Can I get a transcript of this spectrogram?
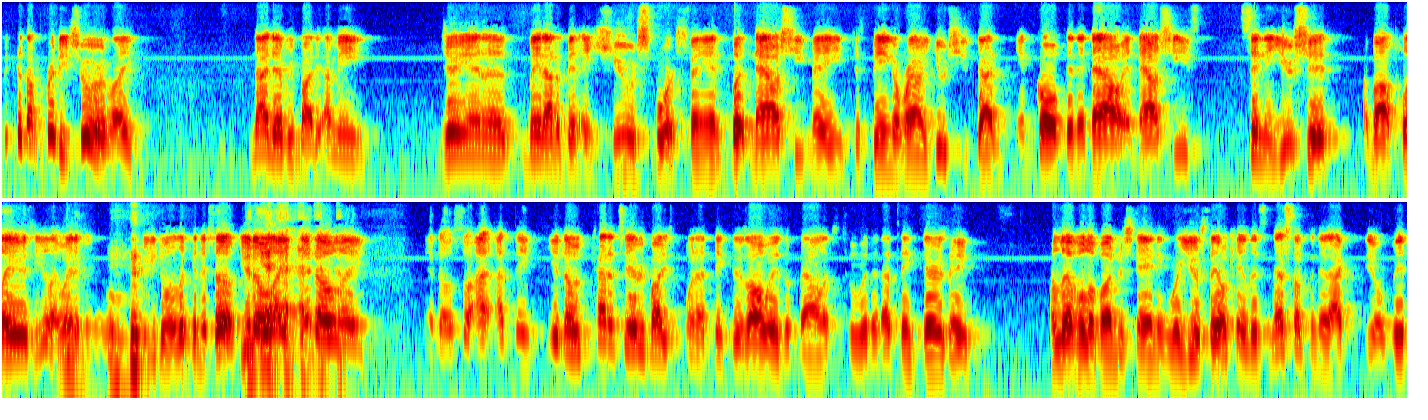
because I'm pretty sure like not everybody. I mean, Jeriana may not have been a huge sports fan, but now she may just being around you, she's gotten engulfed in it now, and now she's sending you shit about players, and you're like, wait a minute, what are you doing looking this up? You know, like you know, like you know. So I, I think you know, kind of to everybody's point, I think there's always a balance to it, and I think there's a a level of understanding where you say, okay, listen, that's something that I can deal with,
